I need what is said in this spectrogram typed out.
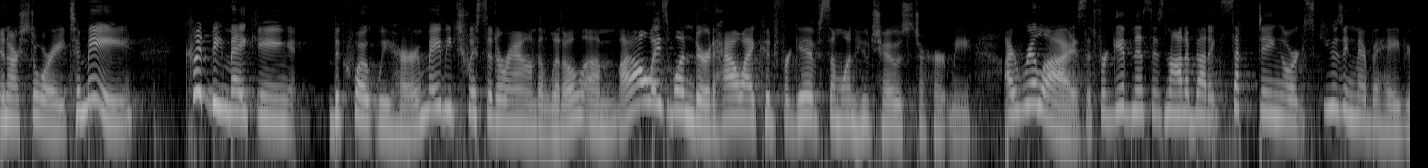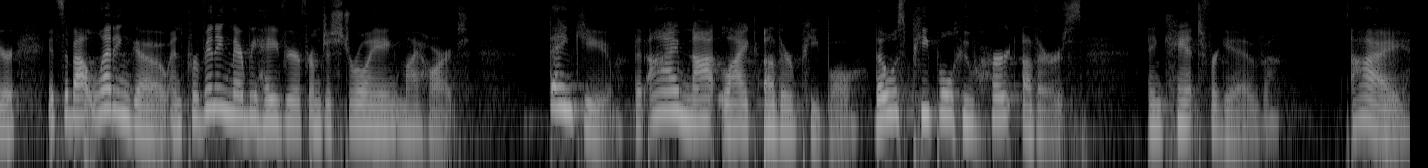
in our story, to me, could be making the quote we heard, maybe twisted around a little. Um, I always wondered how I could forgive someone who chose to hurt me. I realize that forgiveness is not about accepting or excusing their behavior, it's about letting go and preventing their behavior from destroying my heart. Thank you that I'm not like other people, those people who hurt others and can't forgive. I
